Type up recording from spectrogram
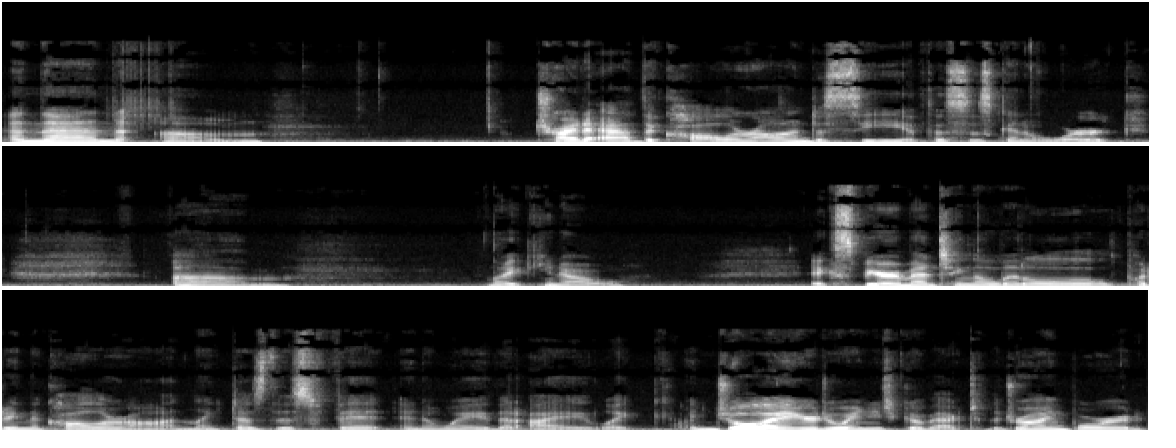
and then um try to add the collar on to see if this is gonna work. Um like you know experimenting a little, putting the collar on, like does this fit in a way that I like enjoy or do I need to go back to the drawing board?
